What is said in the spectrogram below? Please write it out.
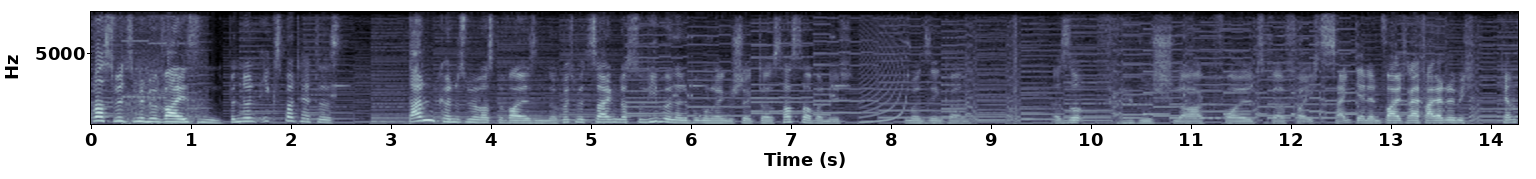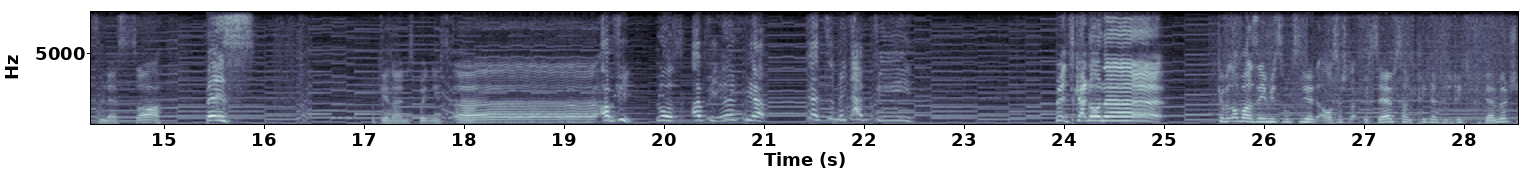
Was willst du mir beweisen? Wenn du ein X-Bart hättest, dann könntest du mir was beweisen. Dann könntest du mir zeigen, dass du Liebe in deine Pokémon reingesteckt hast. Hast du aber nicht. Wie man sehen kann. Also, Flügelschlag, Volltreffer. Ich zeig dir den Volltreffer, der du mich kämpfen lässt. So, Biss! Okay, nein, das bringt nichts. Äh, Amphi! Los, Amphi, hilf mir! Rette mich, Amphi! Blitzkanone! Können wir auch mal sehen, wie es funktioniert. Außer statt mich selbst, dann kriege ich natürlich richtig viel Damage.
